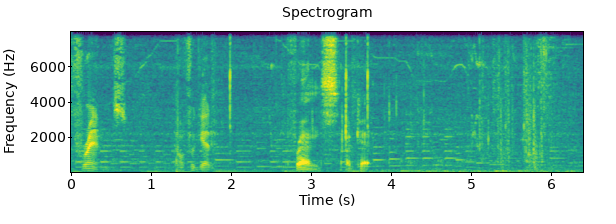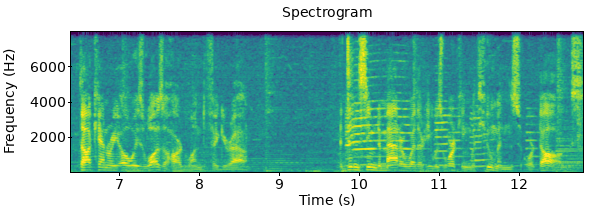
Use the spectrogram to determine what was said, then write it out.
Friends. Don't forget it. Friends, okay. Doc Henry always was a hard one to figure out. It didn't seem to matter whether he was working with humans or dogs.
